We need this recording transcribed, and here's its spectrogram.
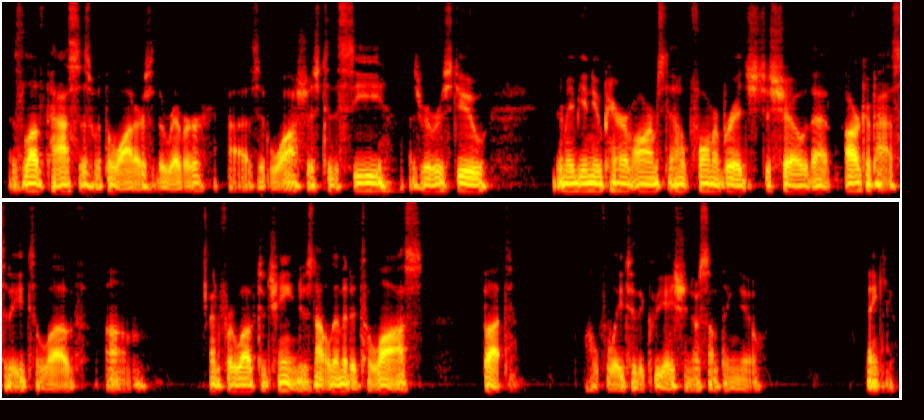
As love passes with the waters of the river, as it washes to the sea, as rivers do, there may be a new pair of arms to help form a bridge to show that our capacity to love um, and for love to change is not limited to loss, but hopefully to the creation of something new. Thank you.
